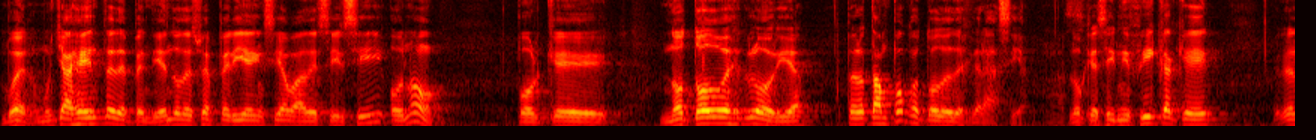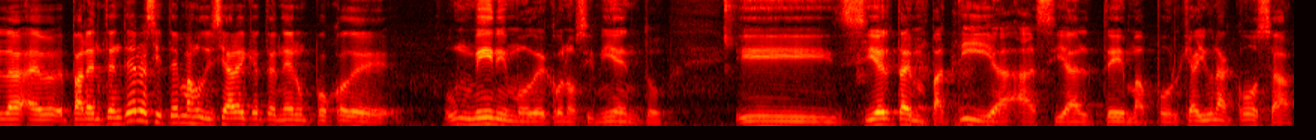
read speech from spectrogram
Bueno, mucha gente, dependiendo de su experiencia, va a decir sí o no, porque no todo es gloria, pero tampoco todo es desgracia. Lo que significa que eh, para entender el sistema judicial hay que tener un poco de, un mínimo de conocimiento y cierta empatía hacia el tema, porque hay una cosa,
